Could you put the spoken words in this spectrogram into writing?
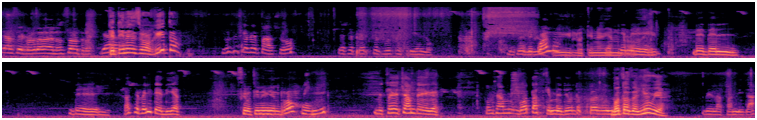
Ya se acordaba de nosotros. ¿Qué tiene en su ojito? No sé qué le pasó. De repente se puso cielo. ¿Desde cuándo? Uy, lo tiene bien tiene desde el. de hace 20 días. Se lo tiene bien rojo. Sí. Me estoy echando de. ¿Cómo se llama? Gotas que me dio el doctor de, Botas de lluvia. de la sanidad.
